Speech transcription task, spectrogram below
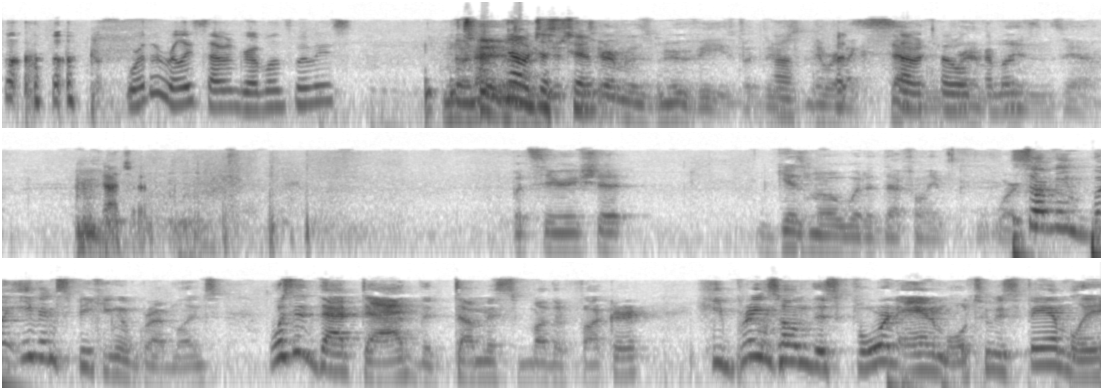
Were there really seven Gremlins movies? No, not Two. No, really, just two. gremlins movies, but there's, Oh, there were like seven seven, total gremlins, Gremlins. yeah. Gotcha. But serious shit, Gizmo would have definitely worked. So I mean, but even speaking of gremlins, wasn't that dad the dumbest motherfucker? He brings home this foreign animal to his family,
